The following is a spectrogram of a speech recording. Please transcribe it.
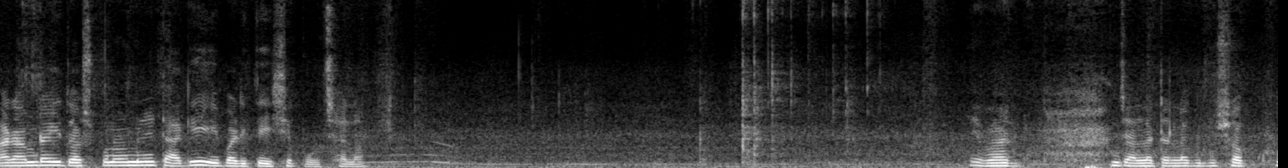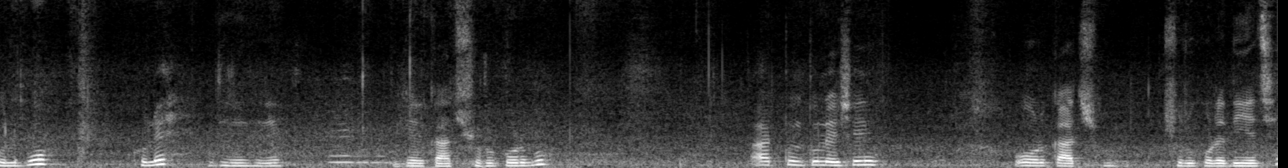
আর আমরা এই দশ পনেরো মিনিট আগে এ বাড়িতে এসে পৌঁছালাম। এবার জানলা টালাগুলো সব খুলবো, খুলে ধীরে ধীরে দিকের কাজ শুরু করব। আর তুলতুল এসেই ওর কাজ শুরু করে দিয়েছে।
